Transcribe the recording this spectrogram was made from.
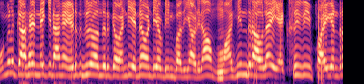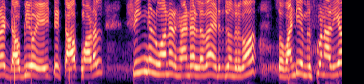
உங்களுக்காக இன்னைக்கு நாங்க எடுத்துட்டு வந்திருக்க வண்டி என்ன வண்டி அப்படின்னு பாத்தீங்க அப்படின்னா மஹிந்திராவில் XUV five hundred W eight top model single owner ஹேண்டல்ல தான் எடுத்துட்டு வந்திருக்கோம். ஸோ வண்டியை மிஸ் பண்ணாதீங்க.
